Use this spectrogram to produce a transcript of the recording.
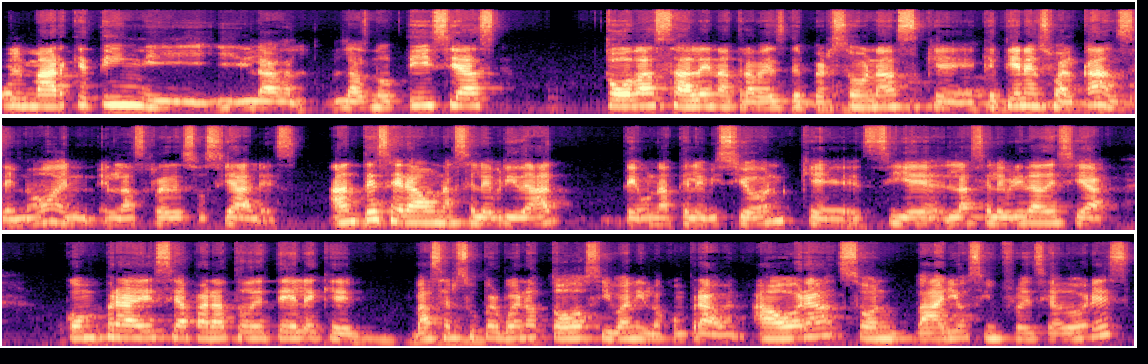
el marketing y, las noticias todas salen a través de personas que, que tienen su alcance, ¿no? En, en, las redes sociales. Antes era una celebridad una televisión que si eh, la celebridad decía, compra ese aparato de tele que va a ser súper bueno, todos iban y lo compraban. Ahora son varios influenciadores,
